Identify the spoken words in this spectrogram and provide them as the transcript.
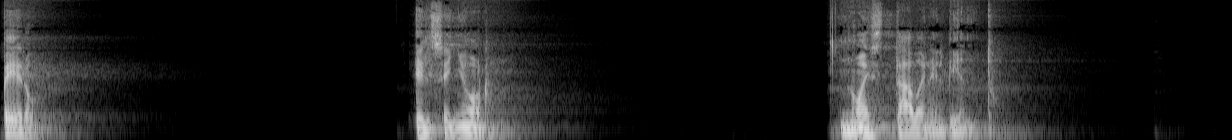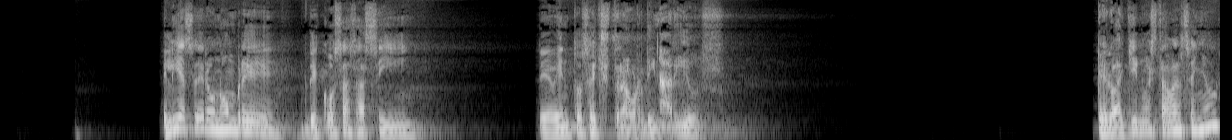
Pero el Señor no estaba en el viento. Elías era un hombre de cosas así, de eventos extraordinarios. Pero allí no estaba el Señor.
